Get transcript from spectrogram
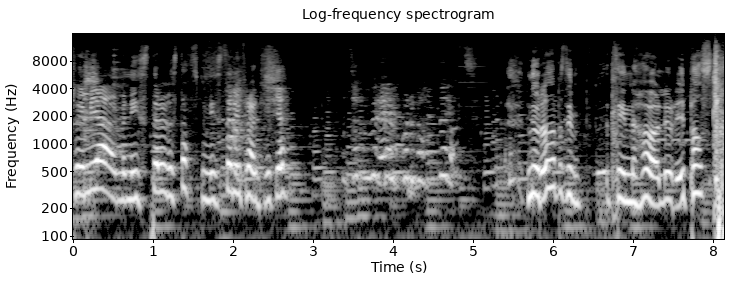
Premiärminister eller statsminister i Frankrike? Jag tappade min airpod i vattnet! Nora har på sin, sin hörlur i pastan.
